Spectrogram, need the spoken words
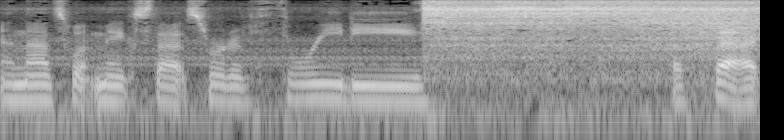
And that's what makes that sort of 3D effect.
